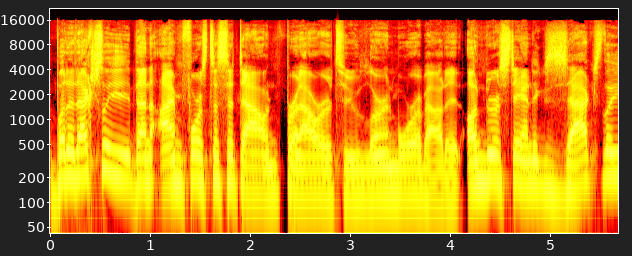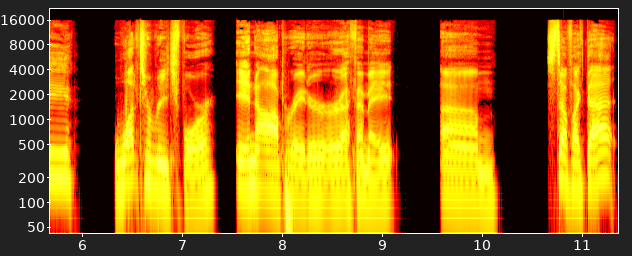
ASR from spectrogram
But it actually, then I'm forced to sit down for an hour or two, learn more about it, understand exactly what to reach for in Operator or FM8, um, stuff like that.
